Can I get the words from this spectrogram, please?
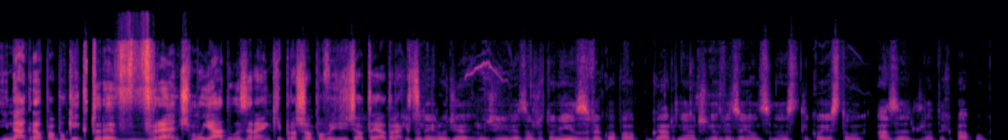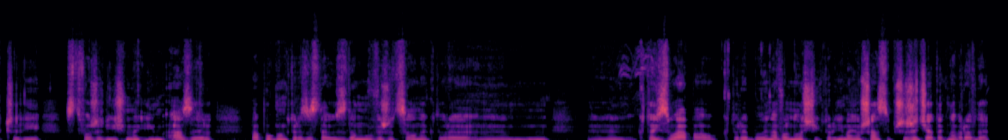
i nagrał papugi, które wręcz mu jadły z ręki. Proszę opowiedzieć o tej Tak, atrakcji. i tutaj ludzie, ludzie nie wiedzą, że to nie jest zwykła papugarnia, czyli Mhm. odwiedzający nas, tylko jest to azyl dla tych papug, czyli stworzyliśmy im azyl papugom, które zostały z domu wyrzucone, które ym, y, ktoś złapał, które były na wolności, które nie mają szansy przeżycia tak naprawdę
